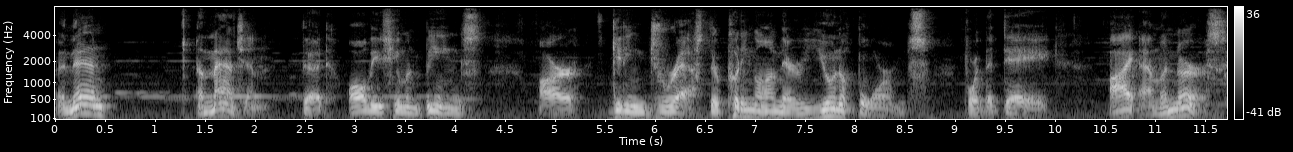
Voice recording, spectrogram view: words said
And then imagine that all these human beings are getting dressed, they're putting on their uniforms for the day. I am a nurse.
